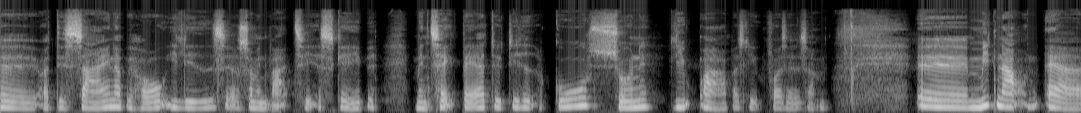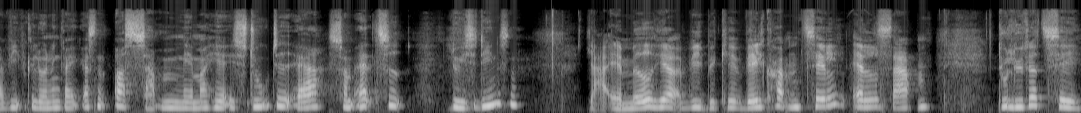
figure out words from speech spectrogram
øh, og design og behov i ledelse, og som en vej til at skabe mental bæredygtighed og gode, sunde liv og arbejdsliv for os alle sammen. Øh, mit navn er Vibeke Lunding Gregersen, og sammen med mig her i studiet er, som altid, Louise Dinesen. Jeg er med her, Vibeke. Velkommen til alle sammen. Du lytter til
